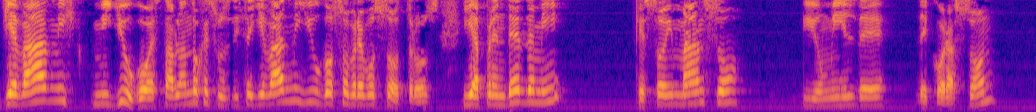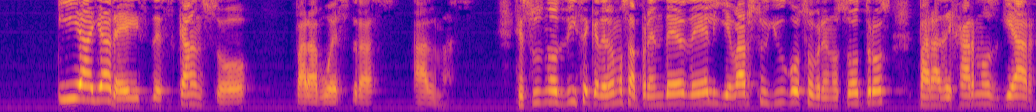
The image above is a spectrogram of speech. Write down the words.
llevad mi yugo, está hablando Jesús, dice, llevad mi yugo sobre vosotros y aprended de mí que soy manso y humilde de corazón y hallaréis descanso para vuestras almas. Jesús nos dice que debemos aprender de Él y llevar su yugo sobre nosotros para dejarnos guiar.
